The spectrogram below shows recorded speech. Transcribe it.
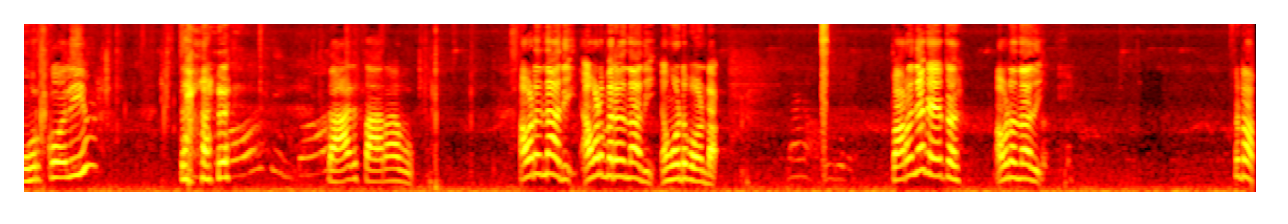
മൂർക്കോലിയും താഴെ താഴെ താറാവും. അവിടെ നിന്നാ മതി അവിടെ വരെ നിന്നാ മതി അങ്ങോട്ട് പോകണ്ട. പറഞ്ഞ കേക്ക് അവിടെ നിന്നാ മതി. കേട്ടോ?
